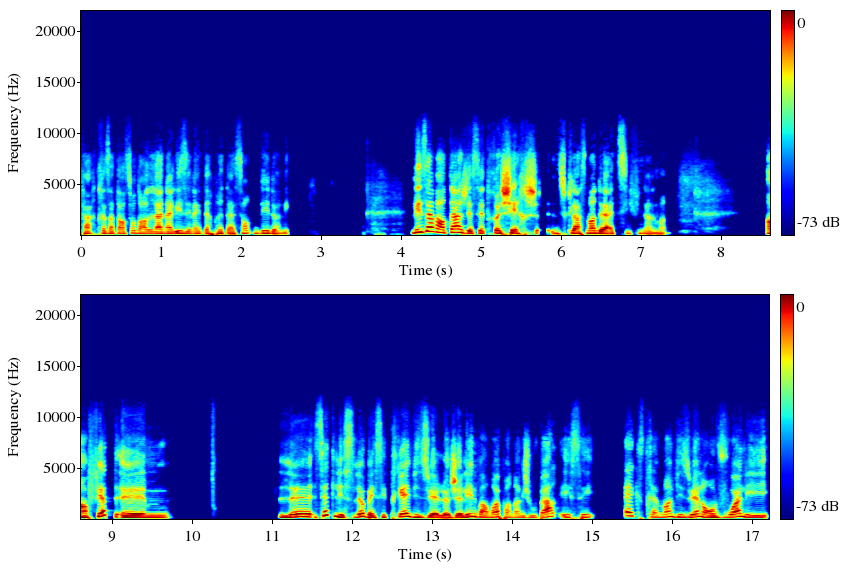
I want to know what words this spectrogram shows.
faire très attention dans l'analyse et l'interprétation des données. Les avantages de cette recherche du classement de HATI, finalement. En fait, cette liste-là, ben, c'est très visuel. Je l'ai devant moi pendant que je vous parle et c'est extrêmement visuel. On voit, les,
